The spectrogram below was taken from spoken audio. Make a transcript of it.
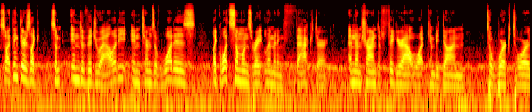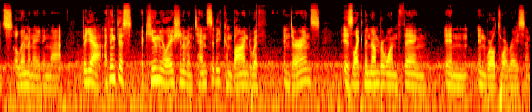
so I think there's like some individuality in terms of what is like what's someone's rate limiting factor, and then trying to figure out what can be done to work towards eliminating that. But yeah, I think this accumulation of intensity combined with endurance is like the number one thing in in world tour racing.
